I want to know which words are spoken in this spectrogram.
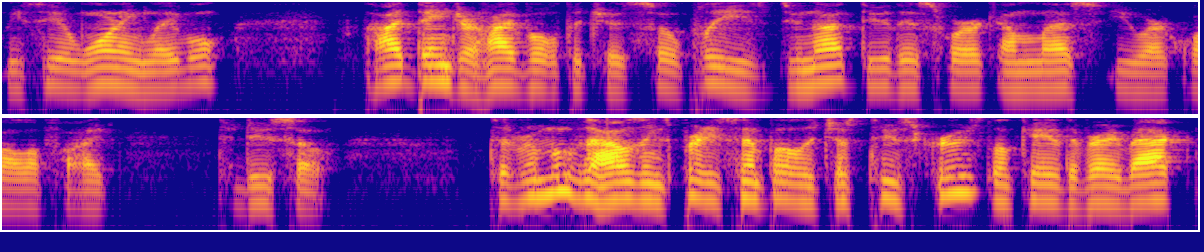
we see a warning label high danger high voltages so please do not do this work unless you are qualified to do so. To remove the housing is pretty simple. It's just two screws located at the very back.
